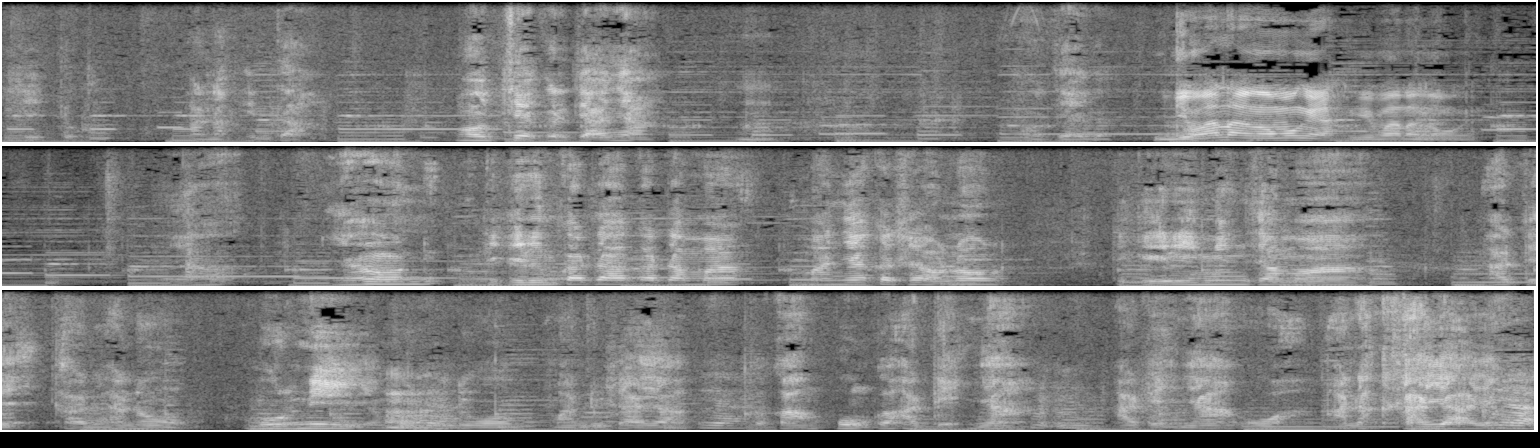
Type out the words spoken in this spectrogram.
Di situ anak kita ngojek kerjanya. Hmm. Ngojek Gimana ngomongnya? Gimana ngomongnya? ya yang di- dikirim kata-kata ma mamanya ke sono dikirimin sama adik ad- anu murni ya murni itu mantu saya Iya. ke kampung ke adiknya Mm-mm. adiknya wah anak saya yang Iya.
